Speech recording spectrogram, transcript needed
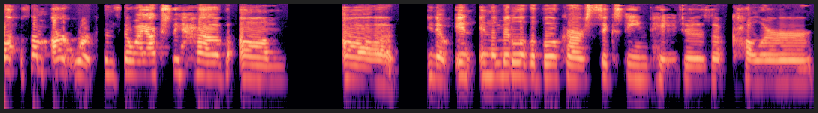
some artworks, and so I actually have um, uh, you know, in, in the middle of the book are 16 pages of color,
